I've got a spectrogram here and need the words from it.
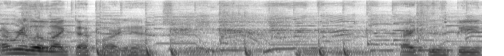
I really like that part, yeah. I like this beat.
